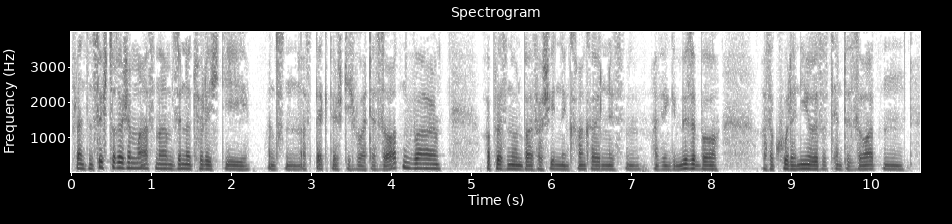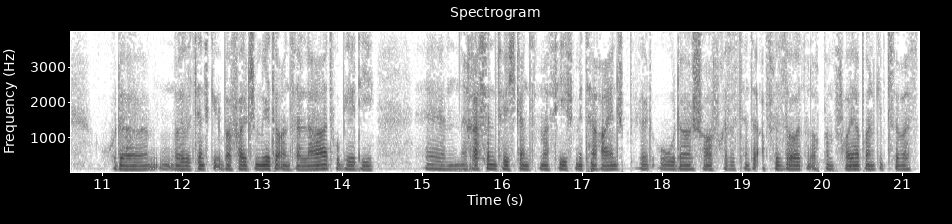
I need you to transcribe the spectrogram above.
Pflanzenzüchterische Maßnahmen sind natürlich die ganzen Aspekte, Stichwort der Sortenwahl, ob das nun bei verschiedenen Krankheiten ist, mal wegen Gemüsebau, also kolonierresistente Sorten oder Resistenz gegenüber falschem Meter und Salat, wo wir die ähm, Rasse natürlich ganz massiv mit hereinspielt oder schorfresistente Apfelsorten und auch beim Feuerbrand gibt es sowas,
